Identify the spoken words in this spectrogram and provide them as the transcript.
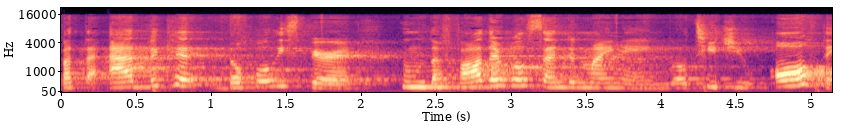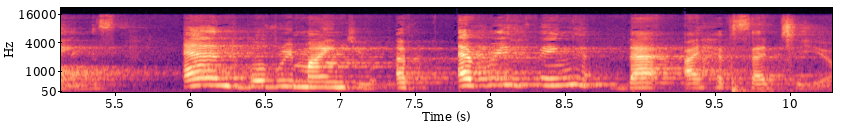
But the advocate, the Holy Spirit, whom the Father will send in my name, will teach you all things and will remind you of everything that I have said to you.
